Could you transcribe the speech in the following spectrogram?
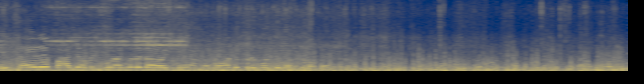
এই সাইডে পাঁচ অফিস ঘোরা করে দেওয়া হয়েছে। আমরা মহাদেবপুরের মধ্যে বর্তমানে পাঁচ অফিস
